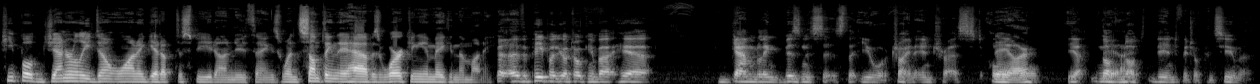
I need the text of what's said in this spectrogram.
people generally don't want to get up to speed on new things when something they have is working and making them money. But are the people you're talking about here gambling businesses that you're trying to interest? They are. Yeah, not, They are. not the individual consumer.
